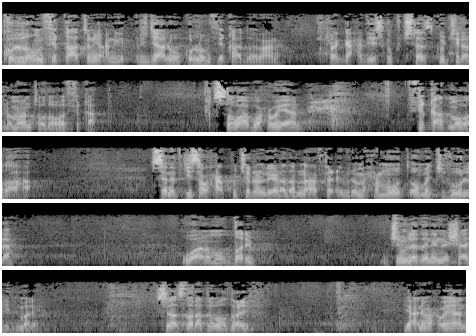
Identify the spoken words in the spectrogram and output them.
kulluhum iqaatun yani rijaaluhu kulluhum iqaat way macnaha ragga xadiiska ku jira dhammaantooda waa iqaat sawaab wax weeyaan iqaad ma wada aha. Sanadkiisa waxaa ku jira la yidhahda naafic ibnu maxamuud oo majhuul ah waana mudarib jumladanina shaahid ma leh. Sidaas daraaddeed waa daciif. Yani waxa weeyaan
